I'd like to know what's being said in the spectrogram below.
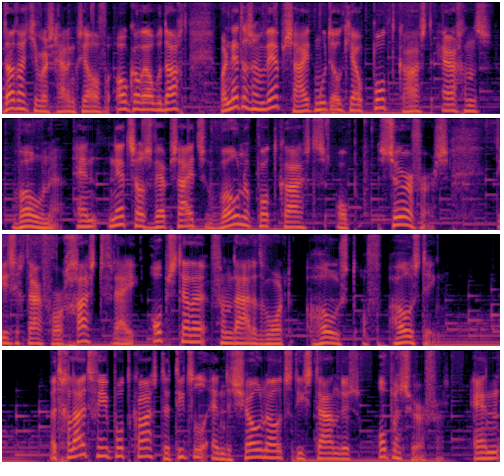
Dat had je waarschijnlijk zelf ook al wel bedacht. Maar net als een website moet ook jouw podcast ergens wonen. En net zoals websites wonen podcasts op servers die zich daarvoor gastvrij opstellen, vandaar het woord host of hosting. Het geluid van je podcast, de titel en de show notes die staan dus op een server. En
